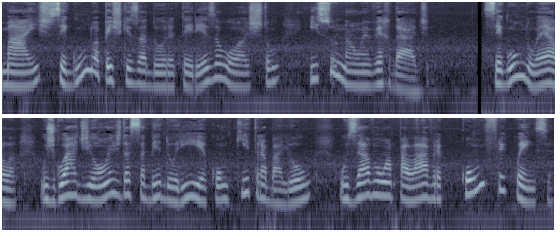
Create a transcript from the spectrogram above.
Mas, segundo a pesquisadora Teresa Washington, isso não é verdade. Segundo ela, os guardiões da sabedoria com que trabalhou usavam a palavra com frequência,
